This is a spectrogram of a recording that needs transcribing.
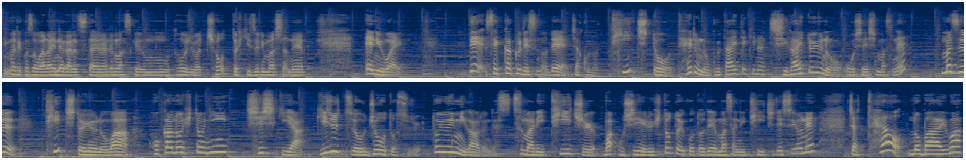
今でこそ笑いながら伝えられますけれども、も当時はちょっと引きずりましたね。Anyway。で、せっかくですので、じゃあこの teach と tell の具体的な違いというのをお教えしますね。まず、teach というのは他の人に知識や技術を譲渡するという意味があるんです。つまり teacher は教える人ということでまさに teach ですよね。じゃあ tell の場合は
